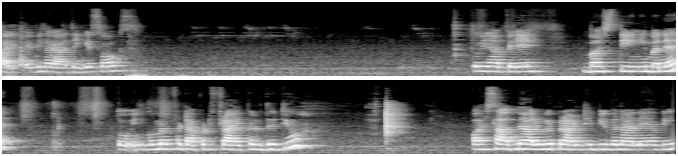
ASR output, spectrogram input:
वाइट में भी लगा देंगे सॉक्स तो यहाँ पे बस तीन ही बने। तो इनको मैं फटाफट फ्राई कर देती हूँ। और साथ में आलू के परांठे भी बनाने हैं अभी।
